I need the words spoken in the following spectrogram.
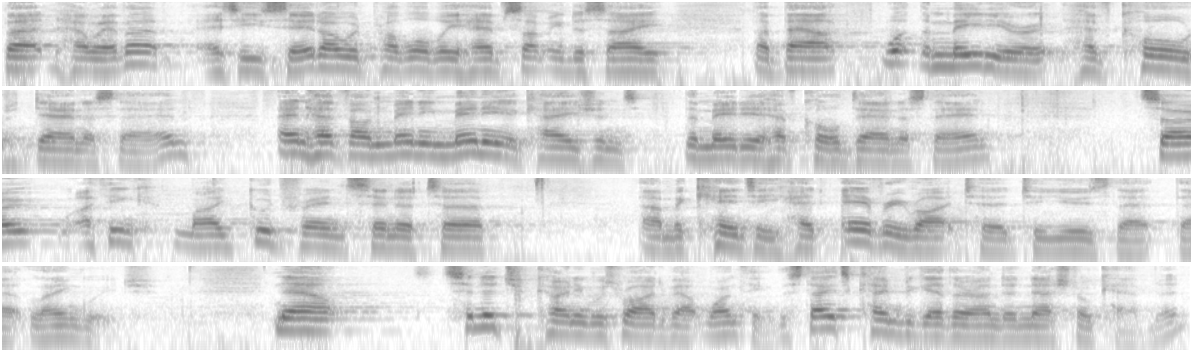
But, however, as he said, I would probably have something to say about what the media have called Danistan and have on many, many occasions the media have called Danistan. So I think my good friend Senator uh, McKenzie had every right to, to use that, that language. Now, Senator Ciccone was right about one thing. The states came together under national cabinet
